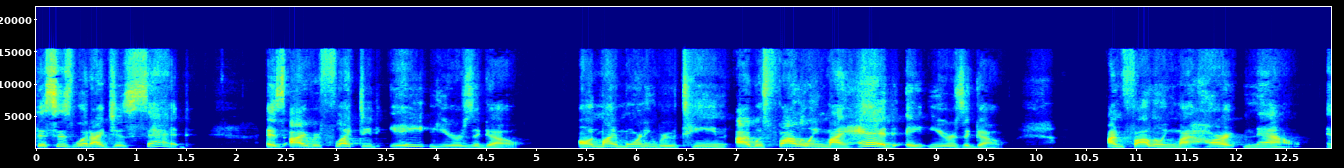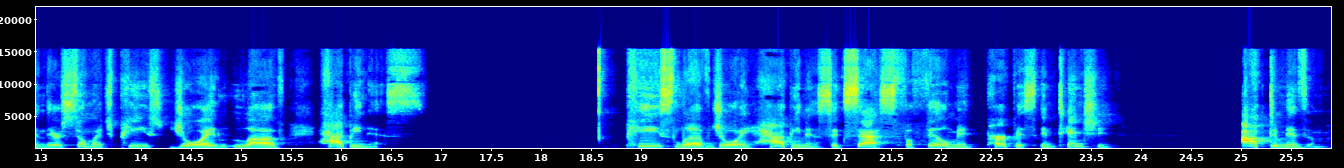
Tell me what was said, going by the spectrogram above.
This is what I just said as I reflected eight years ago on my morning routine, I was following my head eight years ago. I'm following my heart now. And there's so much peace, joy, love, happiness. Peace, love, joy, happiness, success, fulfillment, purpose, intention, optimism.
